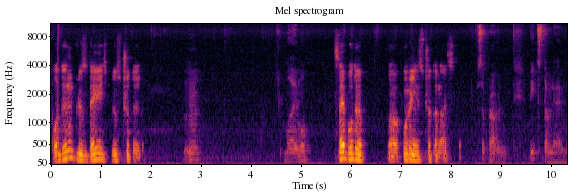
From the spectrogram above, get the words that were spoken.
1 плюс 9 плюс 4. Угу. Маємо. Це буде е, корінь із 14. Все правильно. Підставляємо.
